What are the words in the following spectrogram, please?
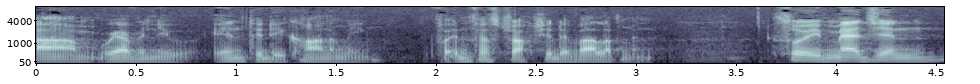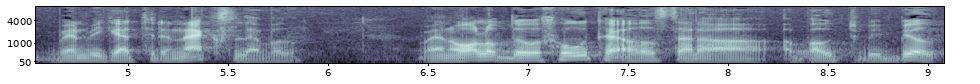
um, revenue into the economy for infrastructure development. So imagine when we get to the next level, when all of those hotels that are about to be built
